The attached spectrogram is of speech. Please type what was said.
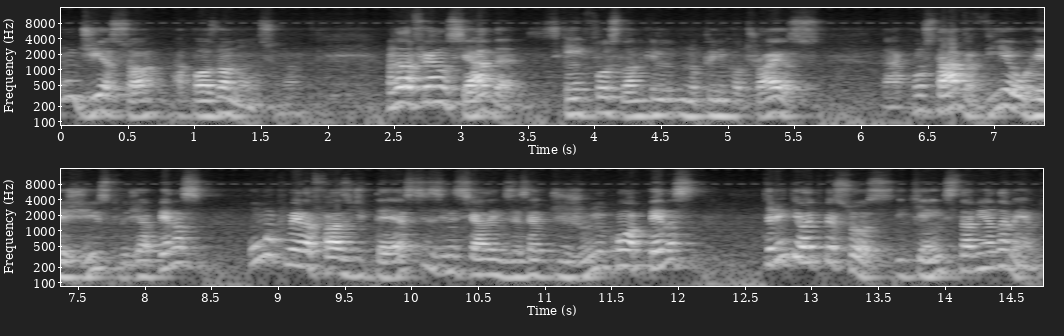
um dia só após o anúncio. Né? Quando ela foi anunciada, quem fosse lá no, no Clinical Trials tá, constava via o registro de apenas uma primeira fase de testes iniciada em 17 de junho com apenas 38 pessoas e que ainda estava em andamento.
